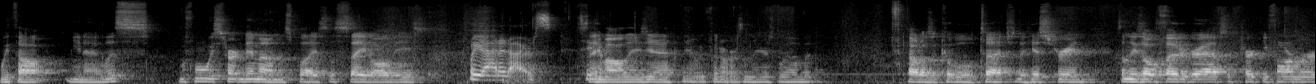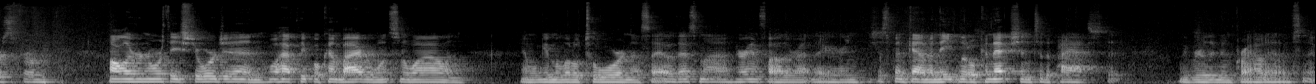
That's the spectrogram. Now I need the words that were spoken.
we thought, you know, let's, before we start demoing this place, let's save all these. We added ours. Too. Save all these, yeah. Yeah, we put ours in there as well. But thought it was a cool little touch, the history and some of these old photographs of turkey farmers from all over Northeast Georgia. And we'll have people come by every once in a while and, and we'll give them a little tour and they'll say, oh, that's my grandfather right there. And it's just been kind of a neat little connection to the past that we've really been proud of. So,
